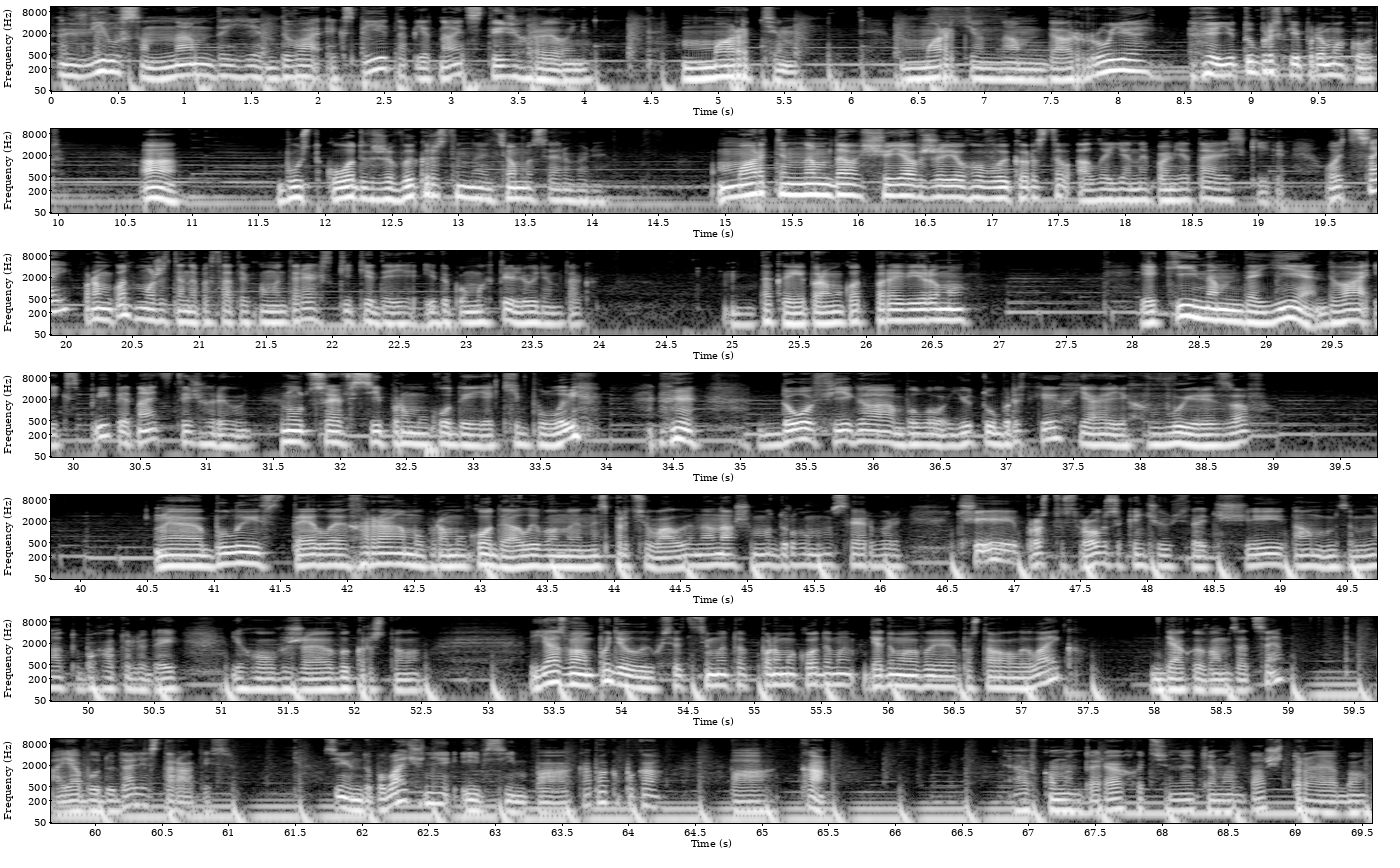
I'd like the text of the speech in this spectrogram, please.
Вілсон нам дає 2 XP та 15 тисяч гривень. Мартін. Мартін нам дарує ютуберський промокод. А, буст-код вже використаний на цьому сервері. Мартін нам дав, що я вже його використав, але я не пам'ятаю скільки. Ось цей промокод можете написати в коментарях, скільки дає, і допомогти людям так. Такий промокод перевіримо. Який нам дає 2 XP 15 тисяч гривень. Ну, це всі промокоди, які були. Дофіга було ютуберських, я їх вирізав. Е, були з телеграму промокоди, але вони не спрацювали на нашому другому сервері. Чи просто срок закінчився, чи там занадто багато людей його вже використало. Я з вами поділився цими промокодами. Я думаю, ви поставили лайк. Дякую вам за це. А я буду далі старатись. Всім до побачення і всім пока-пока-пока. Пока. А в коментарях оцінити монтаж треба.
